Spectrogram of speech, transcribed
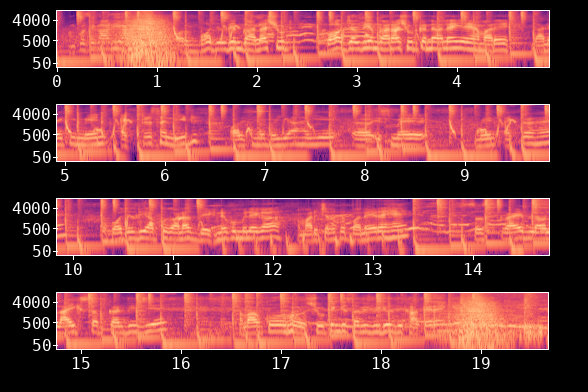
हमको सिखा दिया है। और बहुत जल्दी हम गाना शूट बहुत जल्दी हम गाना शूट करने वाले हैं। ये हमारे गाने की मेन एक्ट्रेस हैं लीड और इसमें भैया हैं ये इसमें मेन एक्टर हैं। बहुत जल्दी आपको गाना देखने को मिलेगा। हमारे चैनल पर बने रहें। सब्सक्राइब लाइक सब कर दीजिए। हम आपको शूटिंग की सभी वीडियो दिखाते रहेंगे।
